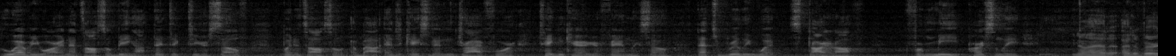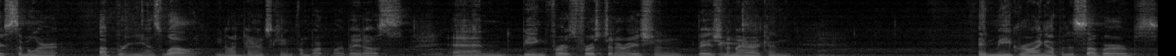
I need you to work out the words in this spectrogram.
whoever you are, and that's also being authentic to yourself. But it's also about education and the drive for taking care of your family. So that's really what started off for me personally. You know, I had a, I had a very similar upbringing as well. You know, my parents came from Bar- Barbados, and being first first generation Bajan American, and me growing up in the suburbs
